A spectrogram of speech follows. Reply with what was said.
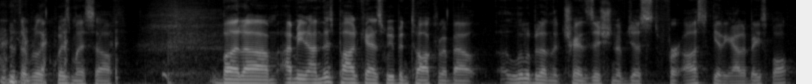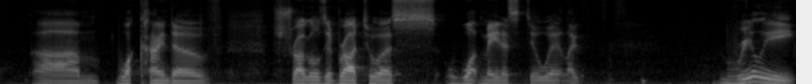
I have to really quiz myself. But um, I mean, on this podcast, we've been talking about a little bit on the transition of just for us getting out of baseball, um, what kind of struggles it brought to us, what made us do it. Like, really,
